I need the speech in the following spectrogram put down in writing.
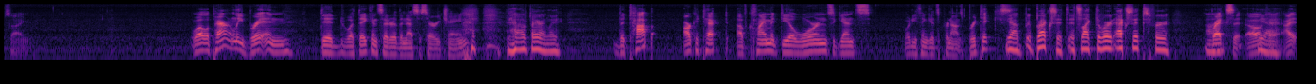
So. Well, apparently Britain did what they consider the necessary change. yeah, apparently. The top architect of climate deal warns against what do you think it's pronounced? Brexit? Yeah, Brexit. It's like the word exit for uh, Brexit. Oh, okay. Yeah. I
